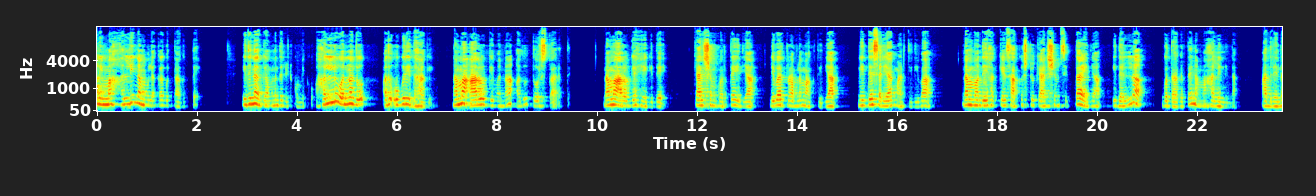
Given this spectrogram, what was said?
ನಿಮ್ಮ ಹಲ್ಲಿನ ಮೂಲಕ ಗೊತ್ತಾಗುತ್ತೆ. ಇದನ್ನ ಗಮನದಲ್ಲಿಟ್ಕೊಬೇಕು. ಹಲ್ಲು ಅನ್ನೋದು ಅದು ಉಗುರಿದ ಹಾಗೆ. ನಮ್ಮ ಆರೋಗ್ಯವನ್ನ ಅದು ತೋರಿಸ್ತಾ ಇರುತ್ತೆ. ನಮ್ಮ ಆರೋಗ್ಯ ಹೇಗಿದೆ? ಕ್ಯಾಲ್ಶಿಯಂ ಕೊರತೆ ಇದೆಯಾ? ಲಿವರ್ ಪ್ರಾಬ್ಲಮ್ ಆಗ್ತಿದ್ಯಾ? ನಿದ್ದೆ ಸರಿಯಾಗಿ ಮಾಡ್ತಿದೀವಾ? ನಮ್ಮ ದೇಹಕ್ಕೆ ಸಾಕಷ್ಟು ಕ್ಯಾಲ್ಶಿಯಂ ಸಿಗ್ತಾ ಇದೆಯಾ? ಇದೆಲ್ಲ ಗೊತ್ತಾಗುತ್ತೆ ನಮ್ಮ ಹಲ್ಲಿನಿಂದ. ಆದ್ರಿಂದ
